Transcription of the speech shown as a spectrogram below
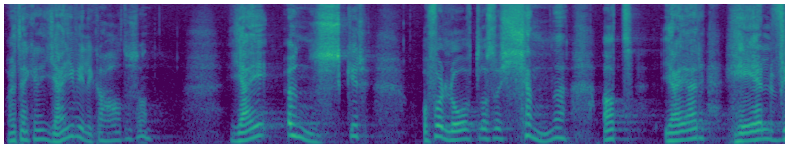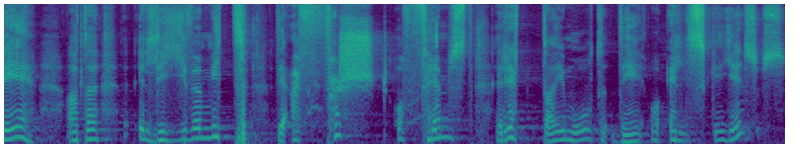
Og jeg tenker, jeg vil ikke ha det sånn. Jeg ønsker å få lov til å kjenne at jeg er hel ved. At det, livet mitt det er først og fremst retta imot det å elske Jesus.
